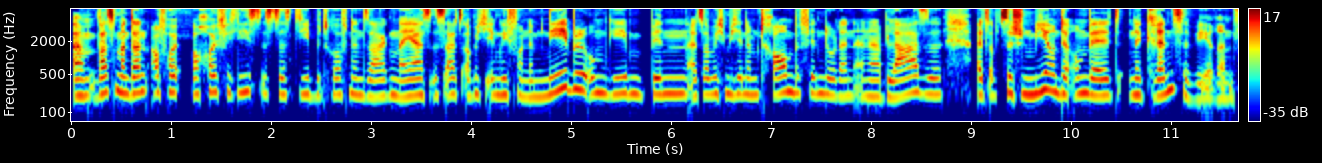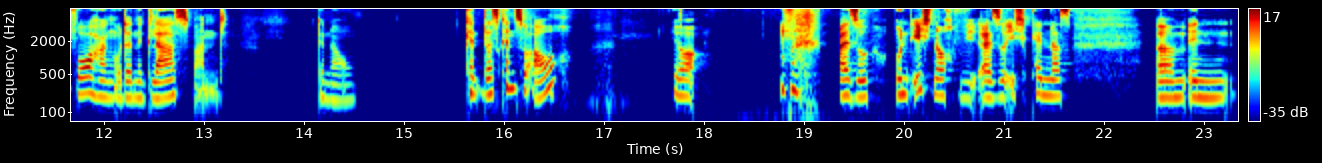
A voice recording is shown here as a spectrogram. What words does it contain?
Ähm, was man dann auch, auch, häufig liest, ist, dass die Betroffenen sagen, naja, es ist, als ob ich irgendwie von einem Nebel umgeben bin, als ob ich mich in einem Traum befinde oder in einer Blase, als ob zwischen mir und der Umwelt eine Grenze wäre, ein Vorhang oder eine Glaswand. Genau. Das kennst du auch? Ja. also, und ich noch, also ich kenne das ähm, in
